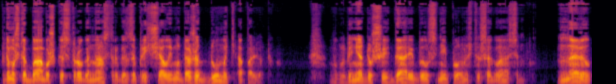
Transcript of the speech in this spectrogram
потому что бабушка строго-настрого запрещала ему даже думать о полетах. В глубине души Гарри был с ней полностью согласен. Невил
